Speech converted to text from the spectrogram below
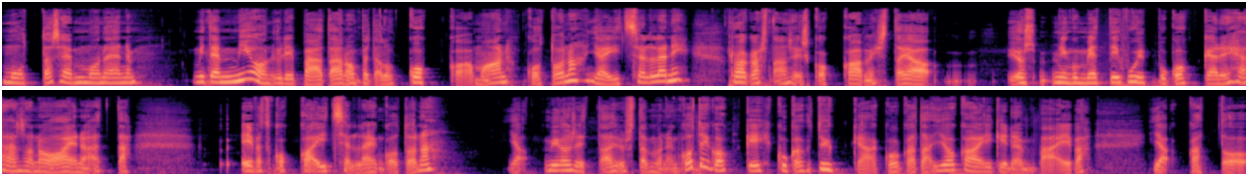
mutta semmoinen, miten minä on ylipäätään opetellut kokkaamaan kotona ja itselleni. Rakastan siis kokkaamista ja jos niin miettii huippukokkeja, niin hehän sanoo aina, että eivät kokkaa itselleen kotona. Ja minä on sitten taas just tämmöinen kotikokki, kuka tykkää kokata joka ikinen päivä ja katsoo,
